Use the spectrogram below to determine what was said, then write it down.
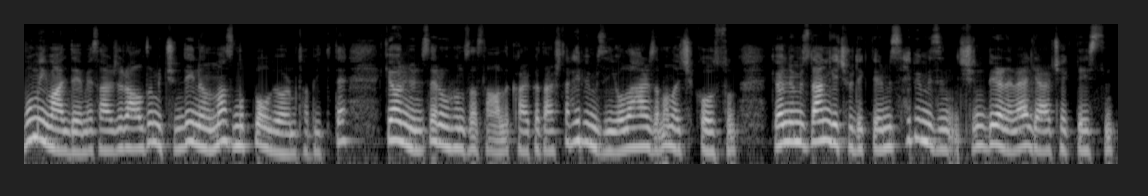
Bu minvalde mesajları aldığım için de inanılmaz mutlu oluyorum tabii ki de. Gönlünüze, ruhunuza sağlık arkadaşlar. Hepimizin yolu her zaman açık olsun. Gönlümüzden geçirdiklerimiz hepimizin için bir an evvel gerçekleşsin.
